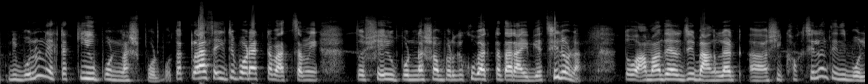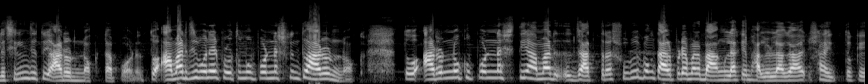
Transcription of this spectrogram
আপনি বলুন, একটা কি উপন্যাস পড়ব? তা ক্লাস এইটে পড়ে একটা বাচ্চা মেয়ে, তো সেই উপন্যাস সম্পর্কে খুব একটা তার আইডিয়া ছিল না। তো আমাদের যে বাংলার শিক্ষক ছিলেন, তিনি বলেছিলেন যে, তুই আরণ্যকটা পড়। তো আমার জীবনের প্রথম উপন্যাস কিন্তু আরণ্যক। তো আরণ্যক উপন্যাস দিয়ে আমার যাত্রা শুরু এবং তারপরে আমার বাংলাকে ভালো লাগা, সাহিত্যকে,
